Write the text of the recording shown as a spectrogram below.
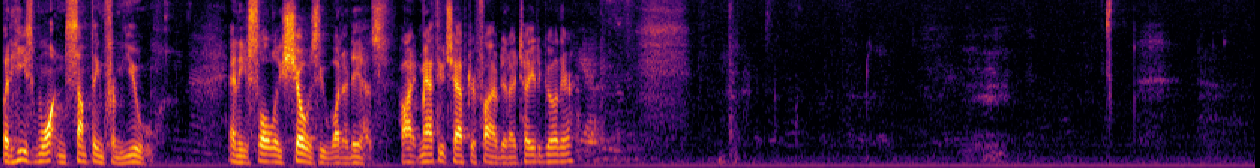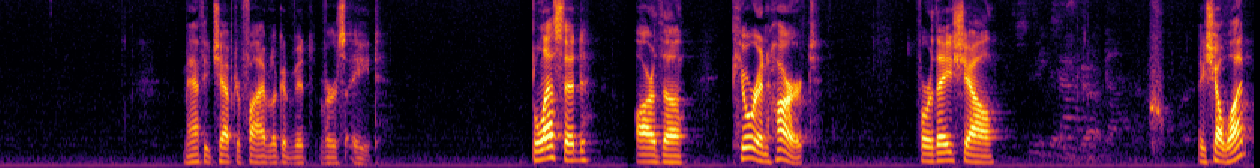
but He's wanting something from you. And He slowly shows you what it is. All right, Matthew chapter 5. Did I tell you to go there? Yes. Matthew chapter 5, look at verse 8. Blessed are the pure in heart, for they shall. They shall what?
